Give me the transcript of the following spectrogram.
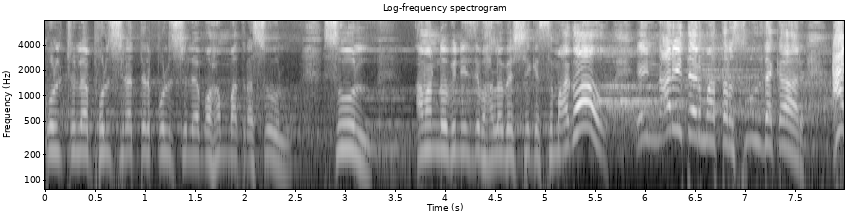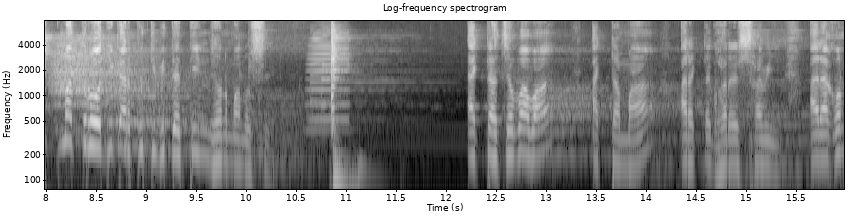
কুল চুলে ফুলসিরাতের ফুল চুলে মোহাম্মদ রাসুল। চুল, আমার নবী নিজে ভালোবেসে গেছে মাগো এই নারীদের মাথার চুল দেখার একমাত্র অধিকার পৃথিবীতে তিনজন মানুষে একটা হচ্ছে বাবা, একটা মা, আর একটা ঘরের স্বামী। আর এখন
